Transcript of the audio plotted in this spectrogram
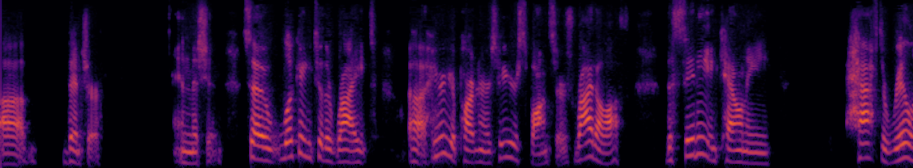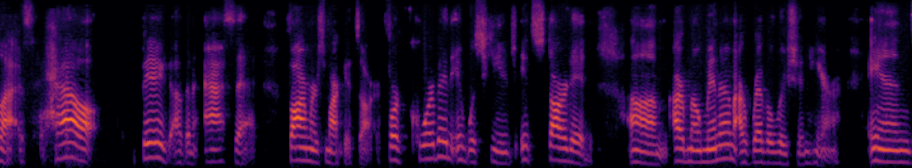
um, venture and mission. So looking to the right, uh, who are your partners, who are your sponsors, right off, the city and county have to realize how big of an asset farmers markets are. For Corbin, it was huge. It started um, our momentum, our revolution here. And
